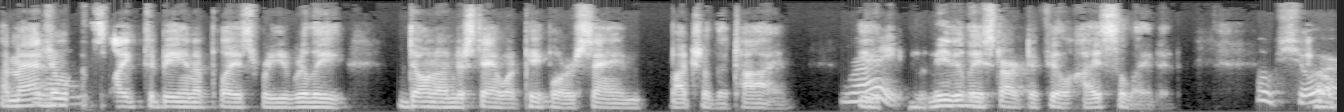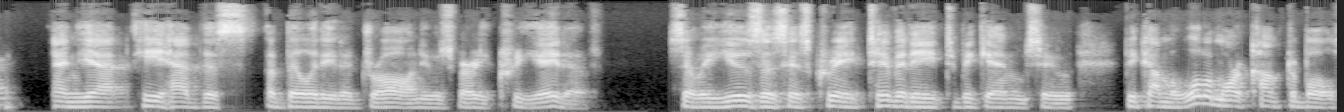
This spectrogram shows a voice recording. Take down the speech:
imagine yeah, what it's like to be in a place where you really don't understand what people are saying much of the time. You right. immediately start to feel isolated. Oh, So, sure. And yet he had this ability to draw and he was very creative. So he uses his creativity to begin to become a little more comfortable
